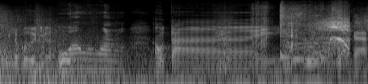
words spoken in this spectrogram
อุ้ยระเบิดเยอะอ้าวเอาตายโคตรกาก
